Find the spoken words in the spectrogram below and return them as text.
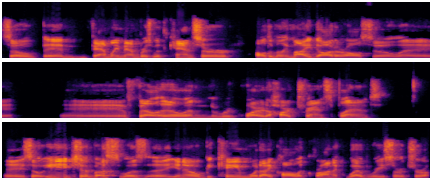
So, um, family members with cancer. Ultimately, my daughter also uh, uh fell ill and required a heart transplant. Uh, so each of us was, uh, you know, became what I call a chronic web researcher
